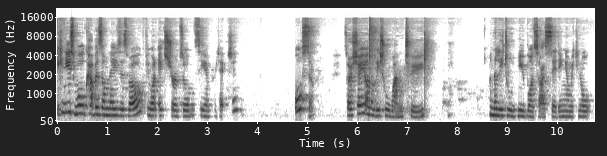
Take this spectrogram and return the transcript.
You can use wool covers on these as well if you want extra absorbency and protection. Awesome. So I'll show you on the little one too, on the little newborn size setting, and we can all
